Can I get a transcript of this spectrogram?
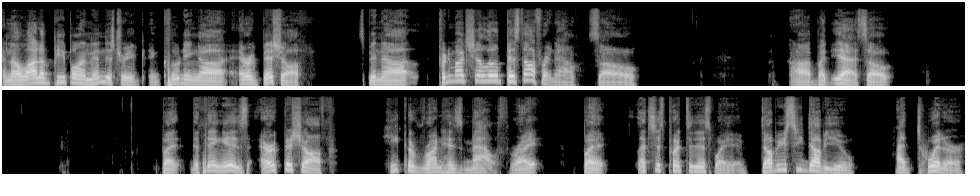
and a lot of people in the industry including uh Eric Bischoff has been uh pretty much a little pissed off right now. So uh but yeah, so but the thing is Eric Bischoff he could run his mouth, right? But let's just put it this way: if WCW had Twitter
